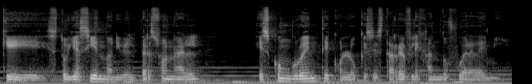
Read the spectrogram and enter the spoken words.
que estoy haciendo a nivel personal es congruente con lo que se está reflejando fuera de mí.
